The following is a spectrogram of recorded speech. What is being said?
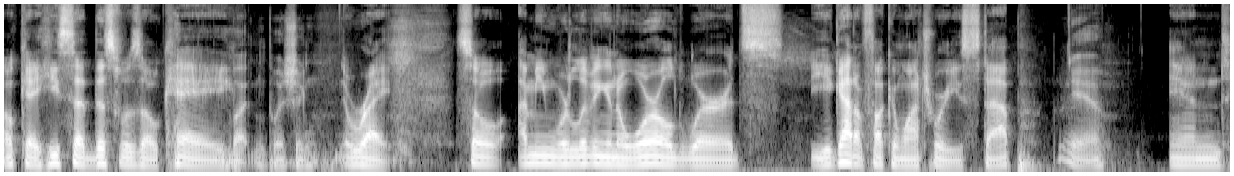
okay, he said this was okay. Button pushing. Right. So, I mean, we're living in a world where it's you got to fucking watch where you step Yeah. and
